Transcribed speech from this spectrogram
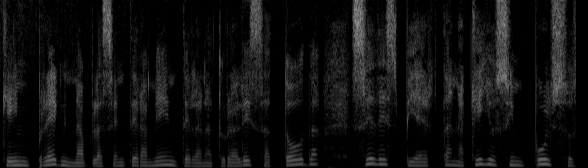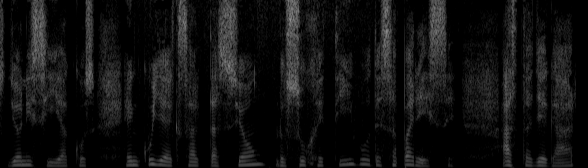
que impregna placenteramente la naturaleza toda, se despiertan aquellos impulsos dionisíacos en cuya exaltación lo subjetivo desaparece, hasta llegar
